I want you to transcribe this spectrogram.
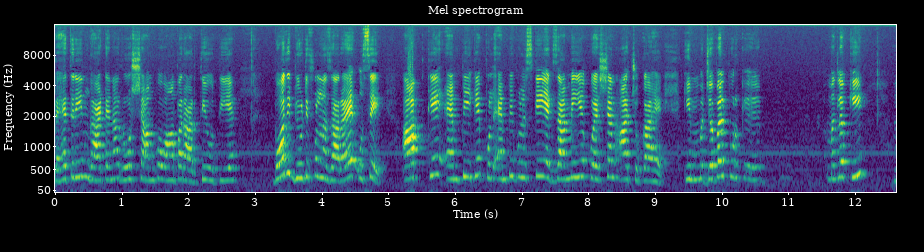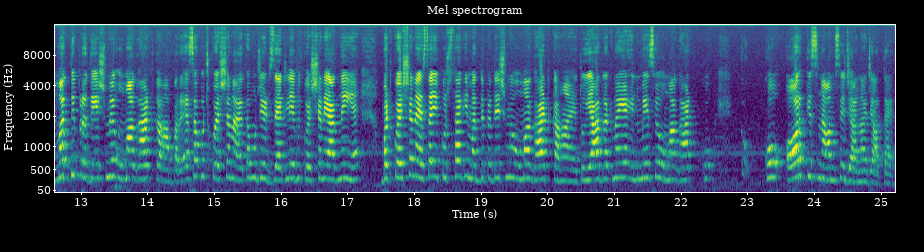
बेहतरीन घाट है ना रोज शाम को वहाँ पर आरती होती है। बहुत ही ब्यूटीफुल नज़ारा है। उसे आपके एमपी के पुल, एमपी पुलिस के एग्ज़ाम में ये क्वेश्चन आ चुका है कि जबलपुर के मतलब कि मध्य प्रदेश में उमा घाट कहाँ पर है? ऐसा कुछ क्वेश्चन आया था। मुझे एग्जैक्टली exactly अभी क्वेश्चन याद नहीं है बट क्वेश्चन ऐसा ही कुछ था कि मध्य प्रदेश में उमा घाट कहाँ है। तो याद रखना या इनमें से उमा घाट को को और किस नाम से जाना जाता है?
